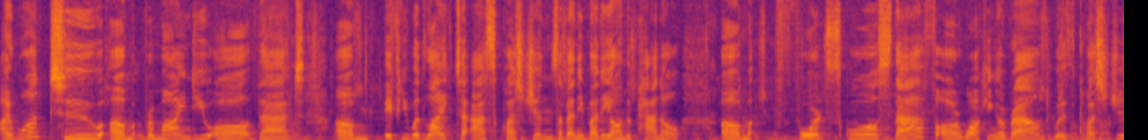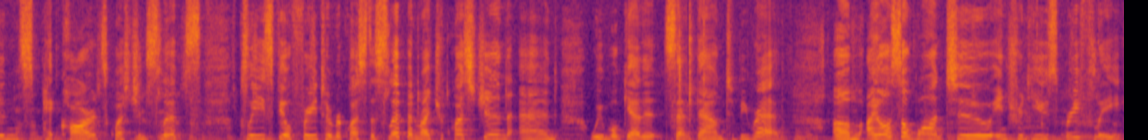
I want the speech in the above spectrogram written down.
I want to um, remind you all that um, if you would like to ask questions of anybody on the panel, um, Ford School staff are walking around with questions, cards, question slips. Please feel free to request a slip and write your question, and we will get it sent down to be read. Um, I also want to introduce briefly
